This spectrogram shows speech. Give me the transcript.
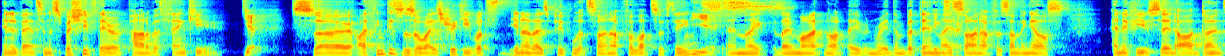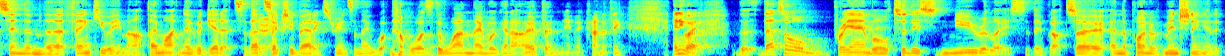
in advance, and especially if they're a part of a thank you. Yeah. So I think this is always tricky. What's you know those people that sign up for lots of things, Yes. and they they might not even read them, but then they sign up for something else. And if you've said, "Oh, don't send them the thank you email," they might never get it. So that's Correct. actually a bad experience, and they that was the one they were going to open, you know, kind of thing. Anyway, th- that's all preamble to this new release that they've got. So, and the point of mentioning it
